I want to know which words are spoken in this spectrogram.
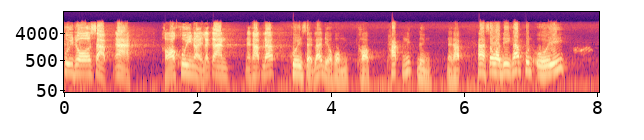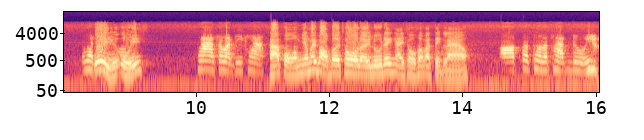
คุยโทรศัพท์อะขอคุยหน่อยละกันนะครับ แล้วคุยเสร็จแล้วเดี๋ยวผมขอพักนิดหนึ่งนะครับอะสวัสดีครับคุณอุ๋ยสวัสอุ้ยดีหรืออุ๋ยค่ะ สวัสดีค่ะ ครับผมยังไม่บอกเบอร์โทรเลยรู้ได้ไงโทรเข้ามาติดแล้ว อ๋อเปิดโทรทัศน์ดูอยู่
